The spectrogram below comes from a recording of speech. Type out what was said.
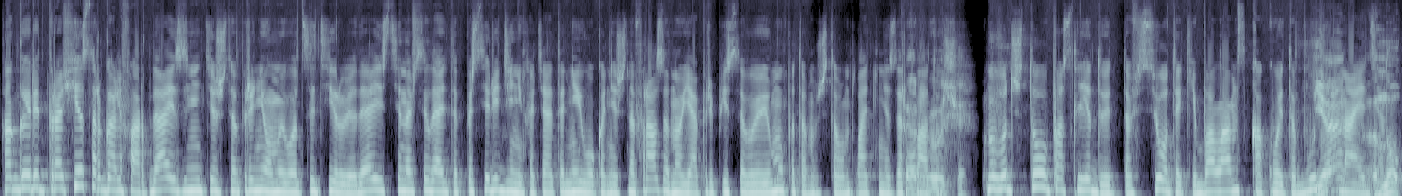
Как говорит профессор Гальфарб, да, извините, что при нем его цитирую, да, истина всегда где-то посередине, хотя это не его, конечно, фраза, но я приписываю ему, потому что он платит мне зарплату. Короче. Ну вот что последует-то все-таки? Баланс какой-то будет Я, найден? Ну,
